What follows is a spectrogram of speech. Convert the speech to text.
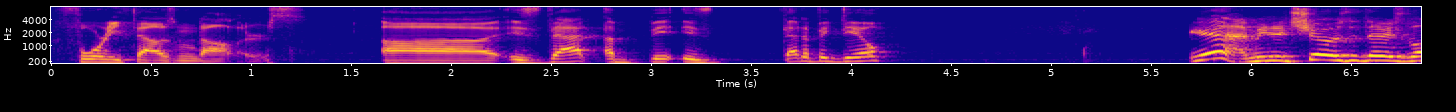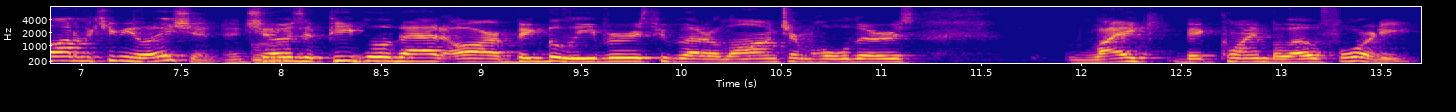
forty thousand dollars. Uh, is that a bit? Is that a big deal? Yeah, I mean, it shows that there's a lot of accumulation. It shows that people that are big believers, people that are long term holders, like Bitcoin below 40.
